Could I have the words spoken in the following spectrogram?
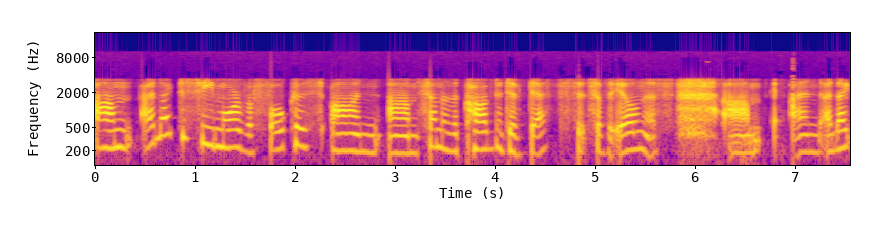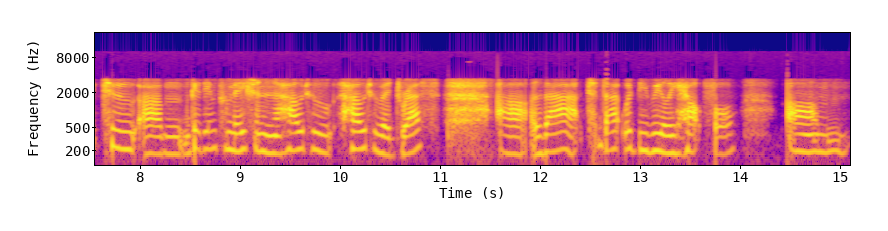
Um, I'd like to see more of a focus on um, some of the cognitive deficits of the illness, um, and I'd like to um, get information on how to how to address uh, that. That would be really helpful. Um,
